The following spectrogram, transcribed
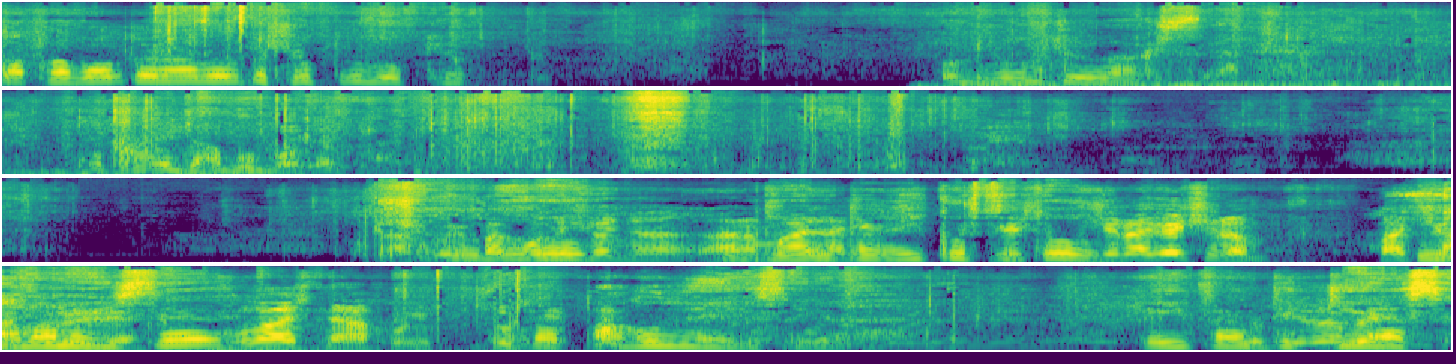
কথা বলতে না বলতে শত্রুপক্ষে ও ড্রোন চলে আসছে কোথায় যাবো বলেন ড্রোনটা এই করছে তো Вчера вечером নামানো হয়েছে власть нахуй. ওরা পাগল হয়ে গেছে গা। এই প্রান্তে কে আছে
